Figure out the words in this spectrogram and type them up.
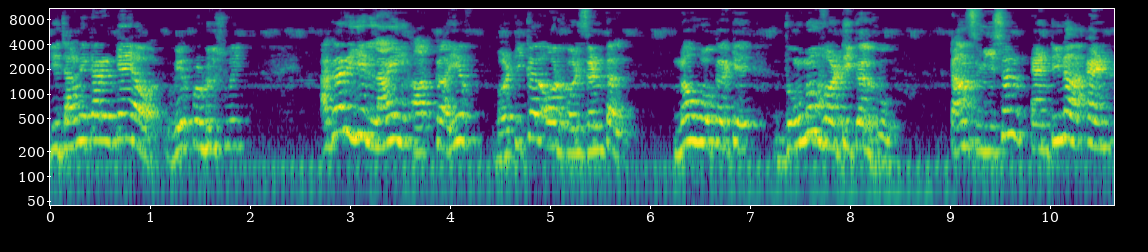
ये जाने के कारण क्या हुआ? वेव प्रोड्यूस हुई। अगर ये लाइन आपका, ये वर्टिकल और हॉरिजेंटल न होकर के दोनों वर्टिकल हो ट्रांसमिशन एंटीना एंड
